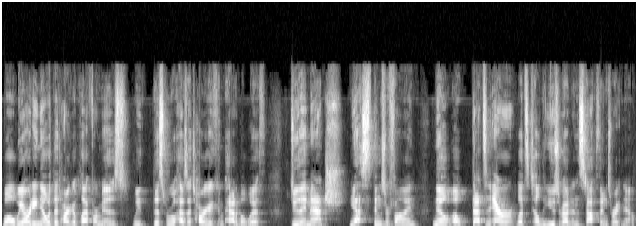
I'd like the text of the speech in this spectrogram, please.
well, we already know what the target platform is. We, this rule has a target compatible with. Do they match? Yes, things are fine. No, oh, that's an error. Let's tell the user about it and stop things right now.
